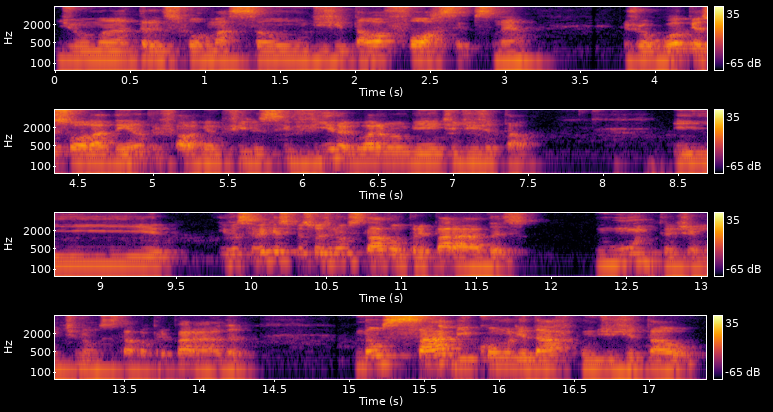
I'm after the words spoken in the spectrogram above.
de uma transformação digital a forceps, né? Jogou a pessoa lá dentro e fala, meu filho, se vira agora no ambiente digital. E, e você vê que as pessoas não estavam preparadas, muita gente não estava preparada, não sabe como lidar com o digital,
